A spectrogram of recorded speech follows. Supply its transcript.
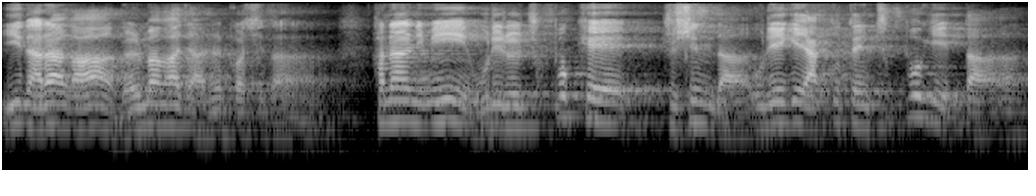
이 나라가 멸망하지 않을 것이다. 하나님이 우리를 축복해 주신다. 우리에게 약속된 축복이 있다.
